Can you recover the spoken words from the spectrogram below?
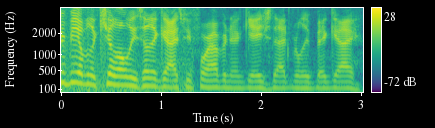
Should be able to kill all these other guys before having to engage that really big guy.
